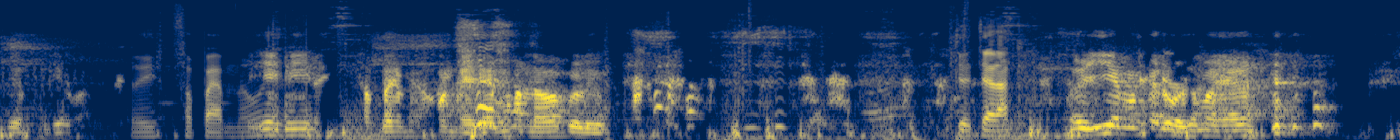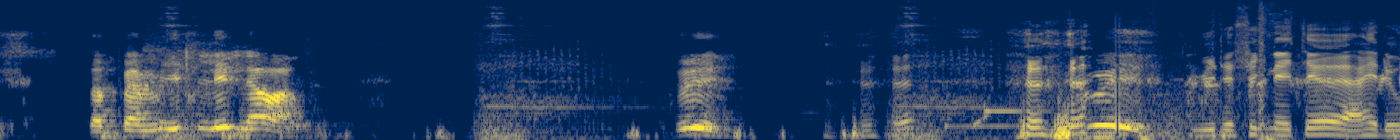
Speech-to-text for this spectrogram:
เรื่องเรียกว่าเฮ้ยสแปมนะเฮ้เว้ยยนี่ทำไมเป็นคนไหนไดมอนด์แล้ววะกูลืมเจอจะรักเฮ้ยเหี้ยมันกระโดดทำไมอะแต่แปมอิสลิสแล้วอะดูดิ เฮ้ยมีแต่ซิกเนเจอร์ให้ดู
